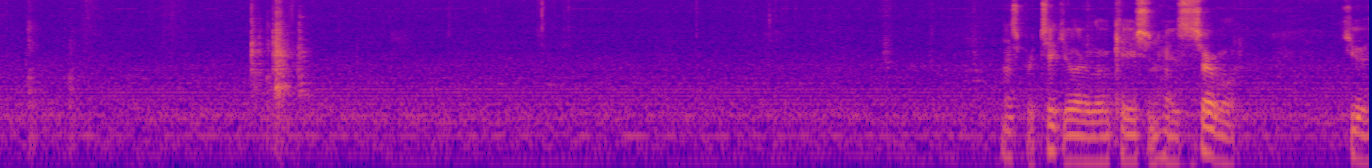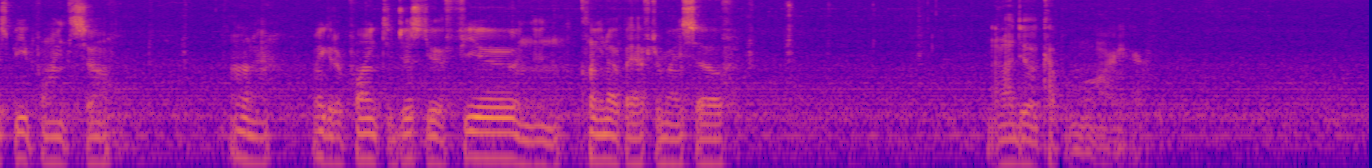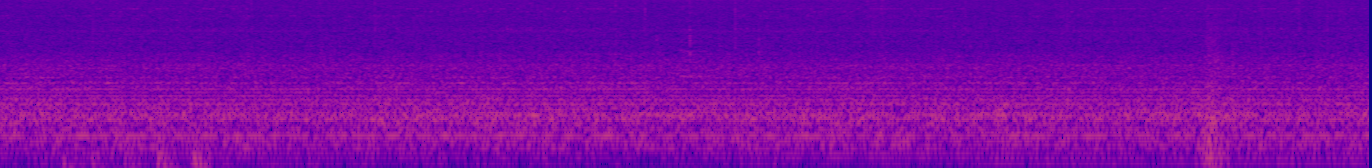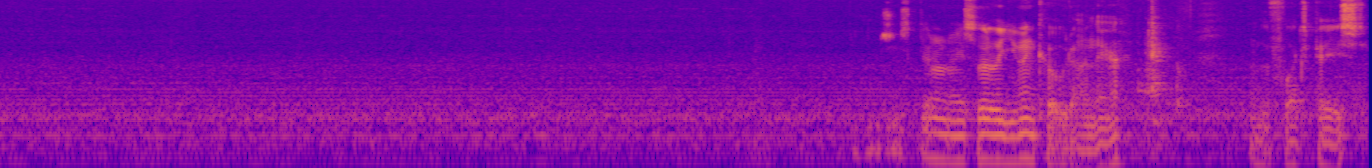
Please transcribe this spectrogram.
This particular location has several QSB points, so I'm going to make it a point to just do a few and then clean up after myself. And I'll do a couple more here. Just get a nice little even coat on there of the flux paste.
